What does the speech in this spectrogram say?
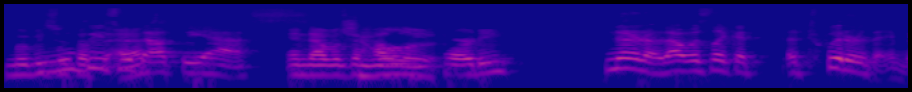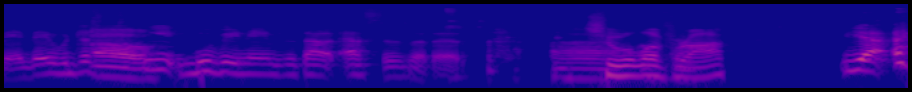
Movies, movies without the without S? the S. and that was a Jewel Halloween party. No, no, that was like a, a Twitter they made. They would just Oh. tweet movie names without S's in it. Uh, Jewel of. Rock. Yeah.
